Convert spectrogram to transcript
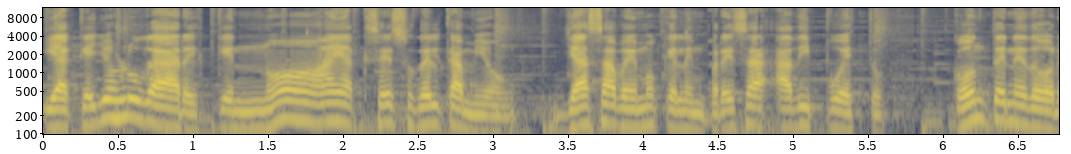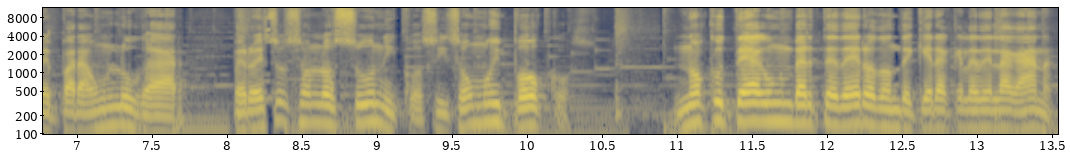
Y aquellos lugares que no hay acceso del camión, ya sabemos que la empresa ha dispuesto contenedores para un lugar, pero esos son los únicos y son muy pocos. No que usted haga un vertedero donde quiera que le dé la gana.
